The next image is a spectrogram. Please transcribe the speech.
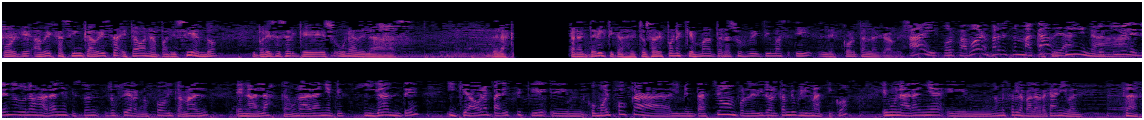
porque abejas sin cabeza estaban apareciendo y parece ser que es una de las de las características de estos avispones que matan a sus víctimas y les cortan la cabeza. Ay, por favor, aparte son macabras. Yo estuve leyendo de unas arañas que son, yo soy aracnofóbica mal, en Alaska, una araña que es gigante y que ahora parece que, eh, como hay poca alimentación por debido al cambio climático, es una araña, eh, no me sale la palabra, caníbal. Claro.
